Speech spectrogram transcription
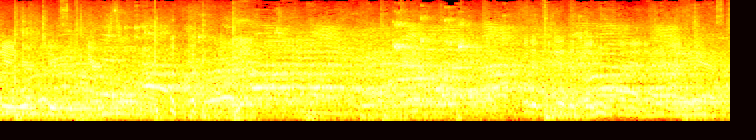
Junior, two seniors. but it's good that they can come in and play.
